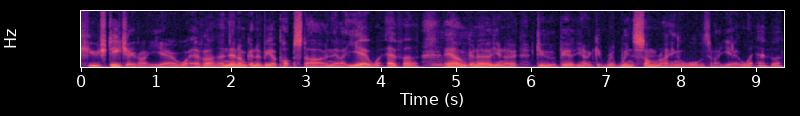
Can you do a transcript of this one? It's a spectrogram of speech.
huge DJ, like, yeah, whatever. And then I'm going to be a pop star, and they're like, yeah, whatever. Mm-hmm. Yeah, I'm going to, you know, do be, a, you know, get, win songwriting awards, like, yeah, whatever.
